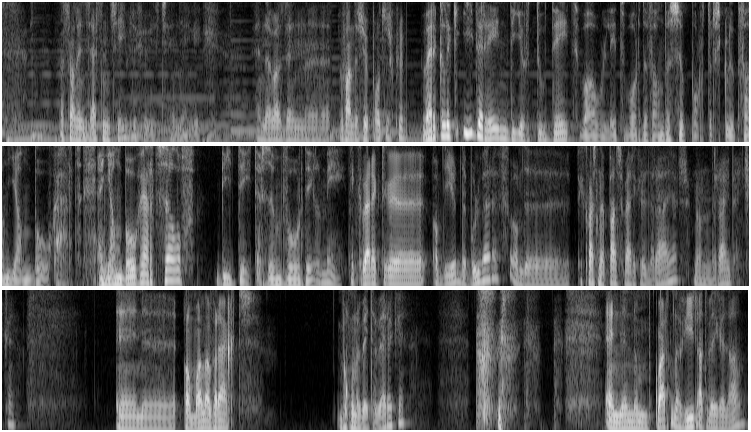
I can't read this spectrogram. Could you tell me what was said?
Dat zal in 76 geweest zijn, denk ik. En dat was dan eh, van de supportersclub. Werkelijk iedereen die ertoe deed, wou lid worden van de supportersclub van Jan Bogaert. En Jan Bogaert zelf, die deed er zijn voordeel mee. Ik werkte eh, op die de Boelwerf. Op de, ik was een paswerker draaier, een draaibankje. En eh om alle vraagt begonnen wij te werken. en dan om kwart na vier hadden wij gedaan.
